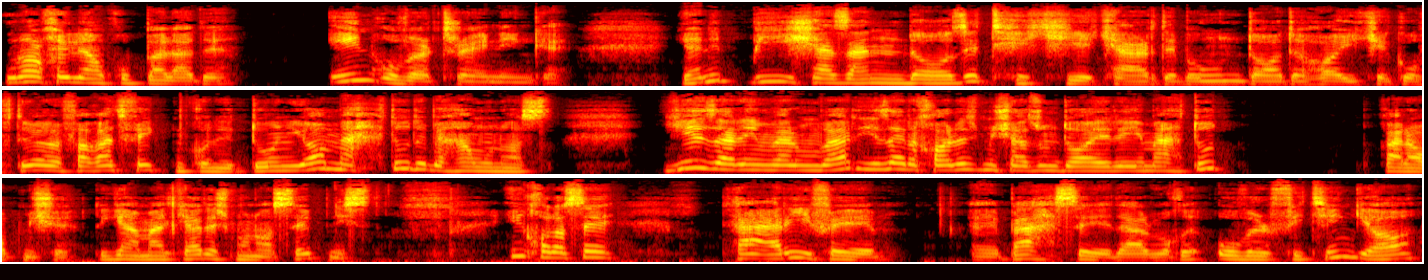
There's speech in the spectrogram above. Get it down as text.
اونا رو خیلی هم خوب بلده. این اوورترینینگه یعنی بیش از اندازه تکیه کرده به اون داده هایی که گفته و فقط فکر می‌کنه دنیا محدود به هموناست یه ذره اینور اونور یه ذره خارج میشه از اون دایره محدود خراب میشه. دیگه عملکردش مناسب نیست. این خلاصه تعریف بحث در واقع overfitting یا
